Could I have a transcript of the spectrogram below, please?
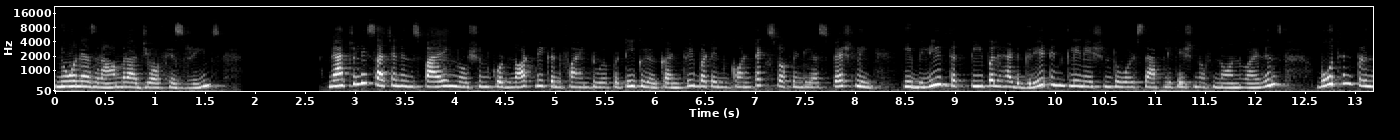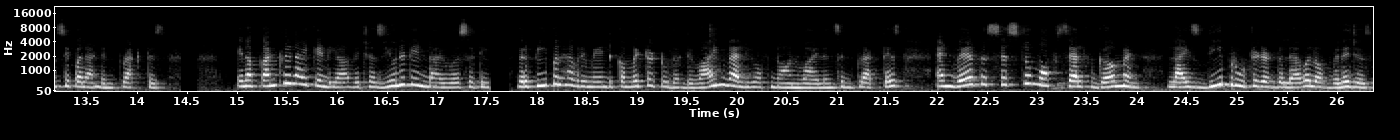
known as Ram Rajya of his dreams. Naturally, such an inspiring notion could not be confined to a particular country, but in context of India especially, he believed that people had great inclination towards the application of non-violence, both in principle and in practice. In a country like India, which has unity in diversity, where people have remained committed to the divine value of non-violence in practice, and where the system of self-government lies deep-rooted at the level of villages,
